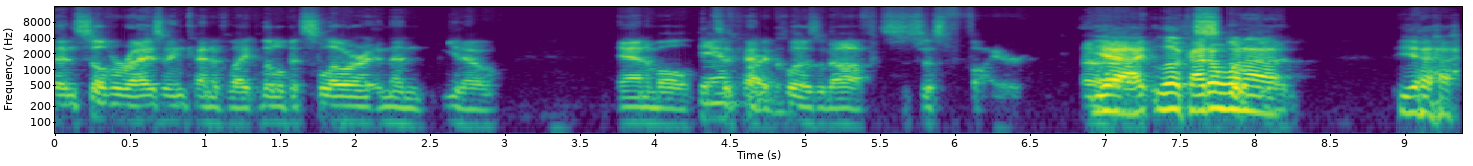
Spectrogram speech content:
then silver rising, kind of like a little bit slower, and then you know, animal Dance to kind party. of close it off. It's just fire. Uh, Yeah, I- look, I don't so wanna- Yeah,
